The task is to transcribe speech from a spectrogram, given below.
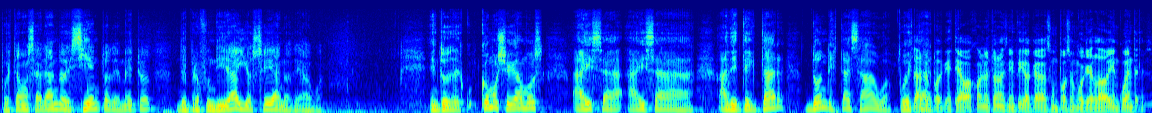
pues estamos hablando de cientos de metros de profundidad y océanos de agua. Entonces, ¿cómo llegamos a esa, a esa, a detectar dónde está esa agua? claro, porque esté abajo nuestro no significa que hagas un pozo en cualquier lado y encuentres.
